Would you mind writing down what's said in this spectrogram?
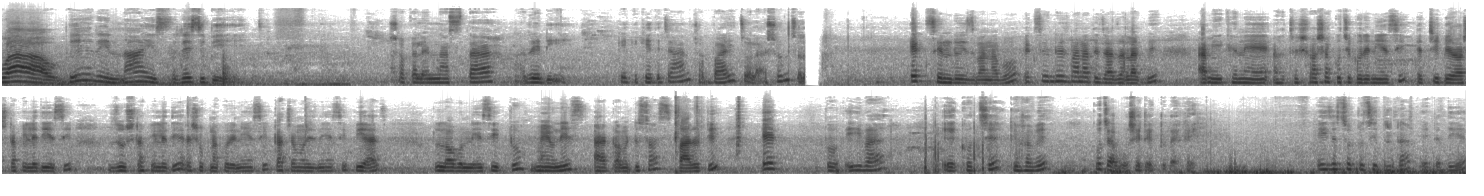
ওয়াও ভেরি নাইস রেসিপি সকালের নাস্তা রেডি কে কে খেতে চান? সবাই চলে আসুন, চলে এগ স্যান্ডউইচ বানাবো। এগ স্যান্ডউইচ বানাতে যা যা লাগবে, আমি এখানে হচ্ছে শশা কুচি করে নিয়েছি চিপের রসটা ফেলে দিয়েছি, জুসটা ফেলে দিয়ে এটা শুকনা করে নিয়েছি, কাঁচামরিচ নিয়েছি, পেঁয়াজ, লবণ নিয়েছি একটু মেয়নিস আর টমেটো সস পাউরুটি এগ তো এইবার এগ হচ্ছে কীভাবে কুচাবো সেটা একটু দেখাই। এই যে ছোট্ট চিত্রটা এটা দিয়ে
